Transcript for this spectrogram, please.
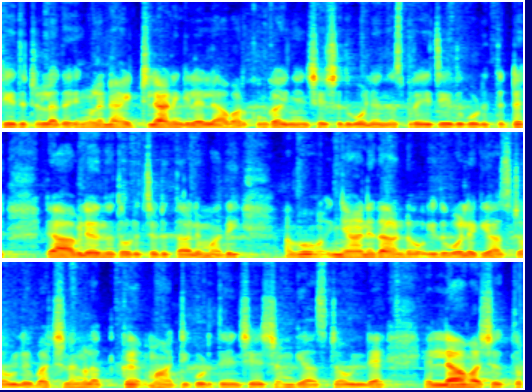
ചെയ്തിട്ടുള്ളത്. നിങ്ങൾ നൈറ്റിലാണെങ്കിൽ എല്ലാ വർക്കും കഴിഞ്ഞതിന് ശേഷം ഇതുപോലെ ഒന്ന് സ്പ്രേ ചെയ്ത് കൊടുത്തിട്ട് രാവിലെ ഒന്ന് തുടച്ചെടുത്താലും മതി. അപ്പോൾ ഞാനിതാണ്ടോ ഇതുപോലെ ഗ്യാസ് സ്റ്റൗവിൽ ഭക്ഷണങ്ങളൊക്കെ മാറ്റി കൊടുത്തതിന് ശേഷം ഗ്യാസ് സ്റ്റൗവിന്റെ എല്ലാ വശത്തും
